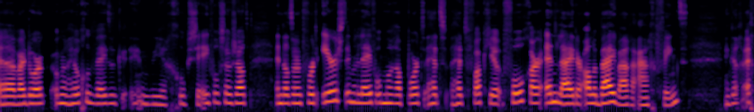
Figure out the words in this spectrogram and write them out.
Uh, waardoor ik ook nog heel goed weet dat ik in die groep 7 of zo zat. En dat er voor het eerst in mijn leven op mijn rapport het, het vakje volger en leider allebei waren aangevinkt. En ik dacht echt,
